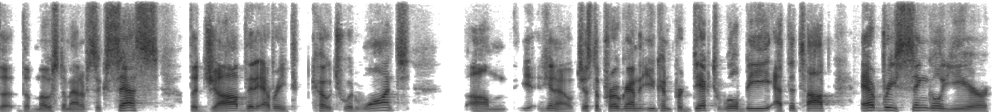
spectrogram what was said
the the most amount of success, the job that every coach would want. Um, you, you know, just a program that you can predict will be at the top every single year.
